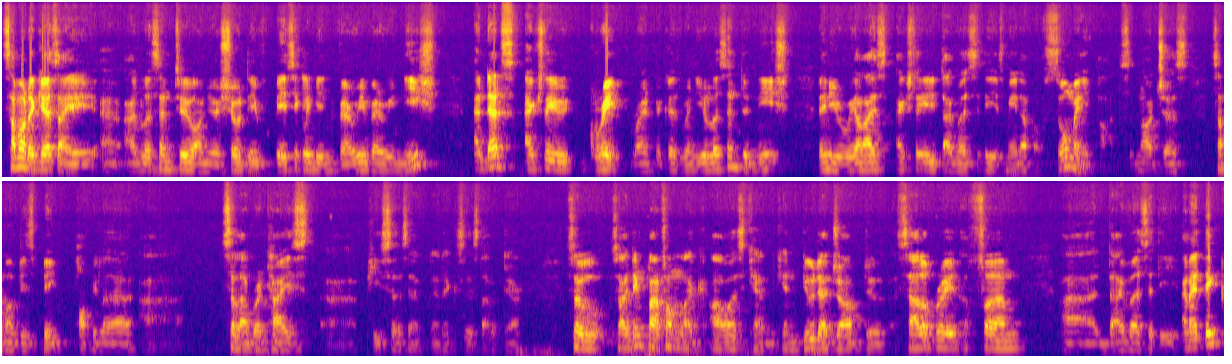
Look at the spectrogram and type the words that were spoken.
some of the guests I I've listened to on your show, they've basically been very very niche, and that's actually great, right? Because when you listen to niche, then you realize actually diversity is made up of so many parts, not just some of these big popular uh, celebritized uh, pieces that, that exist out there. So, so I think platform like ours can can do that job to celebrate, affirm uh, diversity, and I think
